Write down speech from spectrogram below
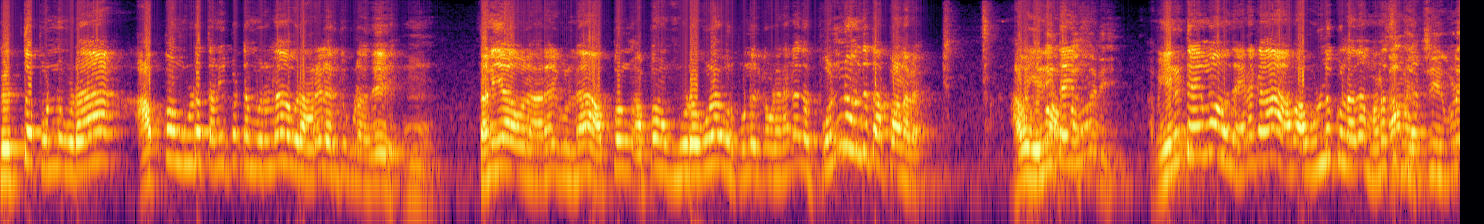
பெத்த பொண்ணு கூட அப்பன் கூட தனிப்பட்ட முறையில ஒரு அறையில இருக்க கூடாது ம். தனியா ஒரு அறைக்குள்ள அப்பன் அப்பன் கூட கூட ஒரு பொண்ணு இருக்க கூடாது அந்த பொண்ணு வந்து தப்பானவன். அவன் எனி அவன் எனி டைமும் அந்த எனக்கா அவ உள்ளுக்குள்ளதான் இச்சையை கூட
